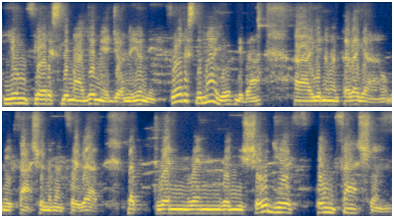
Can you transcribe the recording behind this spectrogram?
Yung Flores de Mayo, medyo ano yun eh. Flores de Mayo, di ba? Ah, yun naman talaga, may fashion naman for that. But when when when you showed your own fashion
